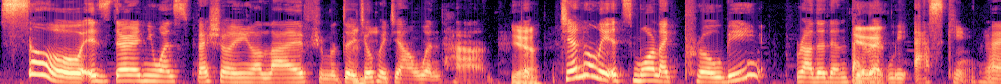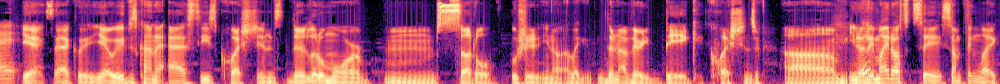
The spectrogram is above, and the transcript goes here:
So is there anyone special in your life？什么对，就会这样问他。 Yeah. Generally, it's more like probing. rather than directly asking, right? Yeah, exactly. Yeah, we just kind of ask these questions. They're a little more mm, subtle. You know, like they're not very big questions. Um, you know, they might also say something like,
